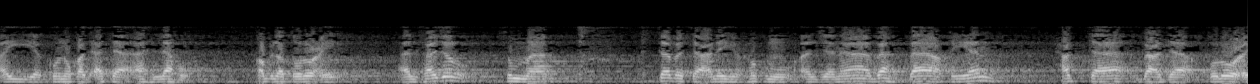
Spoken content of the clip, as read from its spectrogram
أي يكون قد أتى أهله قبل طلوع الفجر ثم ثبت عليه حكم الجنابة باقيا حتى بعد طلوع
